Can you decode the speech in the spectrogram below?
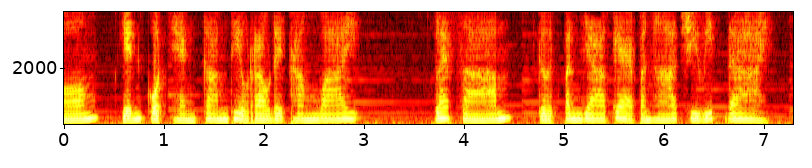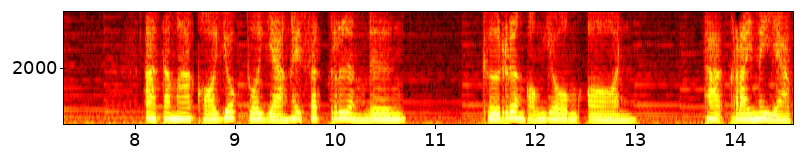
องเห็นกฎแห่งกรรมที่เราได้ทำไว้ และสามเกิดปัญญาแก้ปัญหาชีวิตได้ อาตมาขอยกตัวอย่างให้สักเรื่องหนึ่ง คือเรื่องของโยมอ่อน ถ้าใครไม่อยาก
